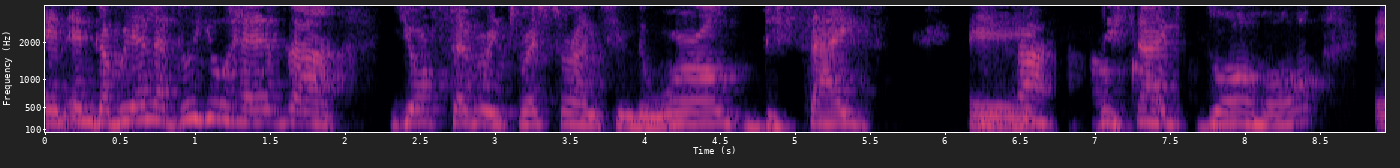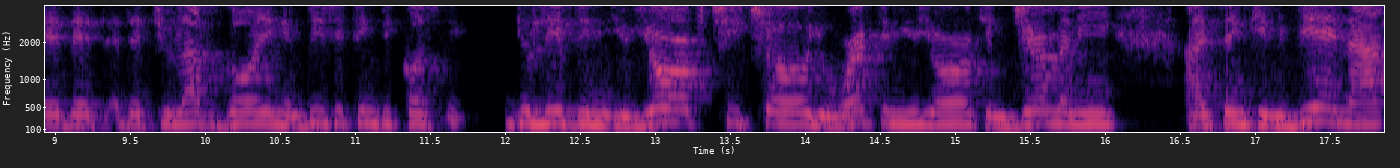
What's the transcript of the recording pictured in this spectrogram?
And, and Gabriela, do you have uh, your favorite restaurants in the world besides uh, Besides, besides Duomo uh, that that you love going and visiting because you lived in New York, Ciccio, you worked in New York, in Germany, I think in Vienna,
